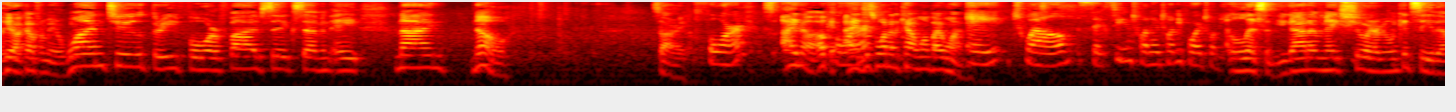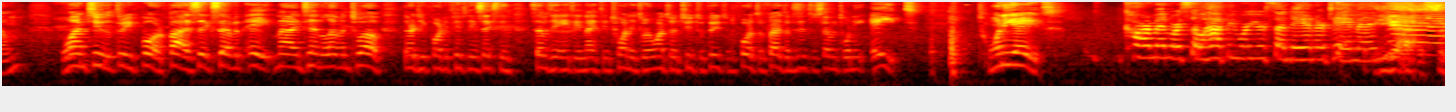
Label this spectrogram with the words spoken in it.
here, I'll count from here. One, two, three, four, five, six, seven, eight, nine. No. Sorry. Four, So I know. Okay, I just wanted to count one by one. 8, 12, 16, 20, 24, 28. Listen, you gotta make sure everyone can see them. 1, 2, 3, 4, 5, 6, 7, 8, 9, 10, 11, 12, 13, 14, 15, 16, 17, 18, 19, 20, 21, 22, 23, 24, 25, 26, 27, 28. 28. Carmen, we're so happy we're your Sunday entertainment. Yes.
